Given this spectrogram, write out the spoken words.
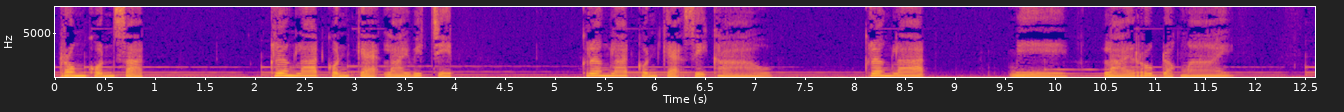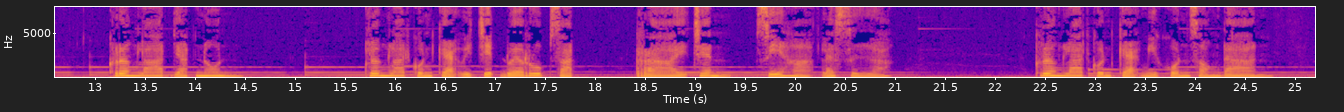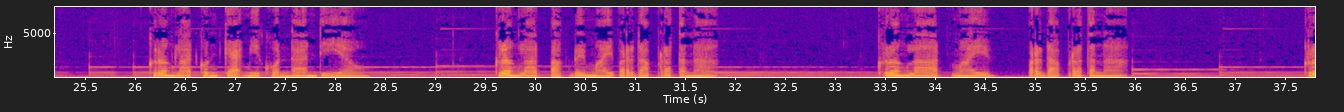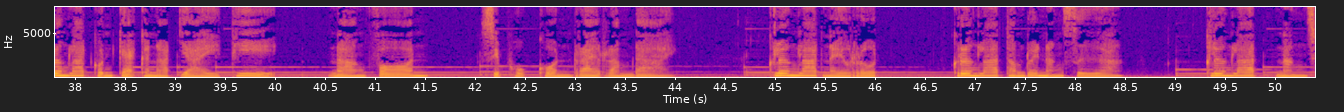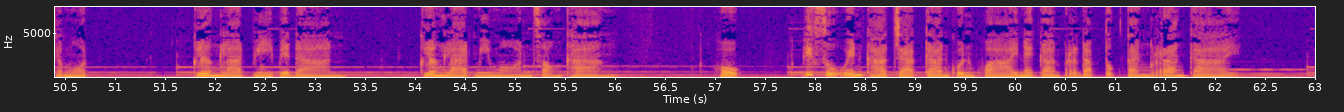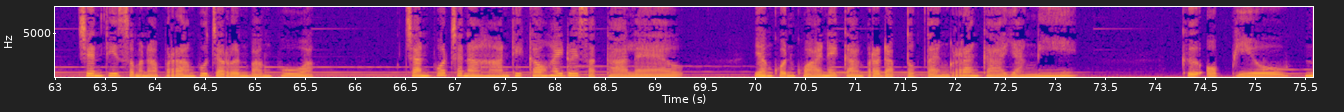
พรมขนสัตว์ เครื่องลาดขนแกะลายวิจิต เครื่องลาดขนแกะสีขาว เครื่องลาด มีลายรูปดอกไม้ เครื่องลาดยัดนุ่น เครื่องลาดขนแกะวิจิตด้วยรูปสัตว์ ร้ายเช่น สีหะและเสือ เครื่องลาดขนแกะมีขนสองด้าน เครื่องลาดขนแกะมีขนด้านเดียว เครื่องลาดปักด้วยไหมประดับรัตนะ เครื่องลาดไหมประดับรัตนะ เครื่องลาดขนแกะขนาดใหญ่ที่นางฟ้อนสิบหกคนไร่รำได้ เครื่องลาดในรถ เครื่องลาดทำด้วยหนังเสือ เครื่องลาดหนังชมด เครื่องลาดมีเพดาน เครื่องลาดมีหมอนสองข้าง 6. ภิกษุเว้นขาดจากการขวนขวายในการประดับตกแต่งร่างกาย เช่นที่สมณพราหมณ์ผู้เจริญบางพวกชั้นโภชนาหารที่เขาให้ด้วยศรัทธาแล้ว ยังขวนขวายในการประดับตกแต่งร่างกายอย่างนี้ คืออบผิว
